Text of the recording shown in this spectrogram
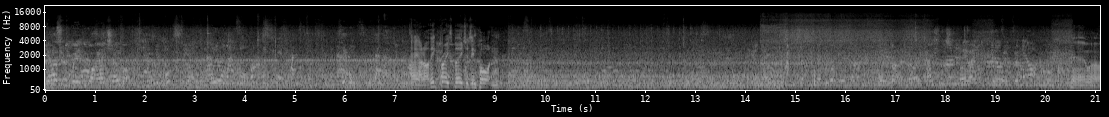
He asked me, where YHA was. Hang on, I think free speech is important. Yeah, well.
